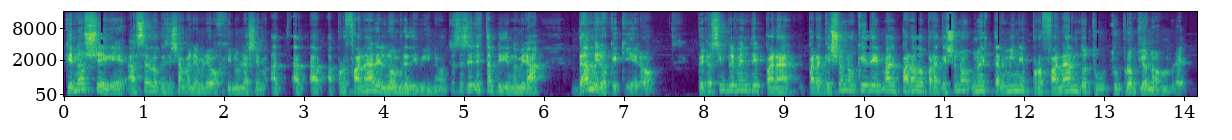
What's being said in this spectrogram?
que no llegue a hacer lo que se llama en hebreo Hilul Hashem, a, profanar el nombre divino. Entonces él está pidiendo, mira, dame lo que quiero, pero simplemente para, para que yo no quede mal parado, para que yo no, no termine profanando tu, tu propio nombre.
